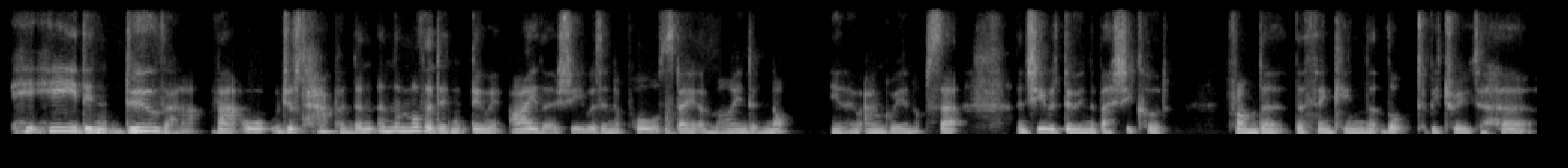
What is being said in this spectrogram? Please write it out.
He he didn't do that. That just happened. And and the mother didn't do it either. She was in a poor state of mind and not you know angry and upset. And she was doing the best she could from the the thinking that looked to be true to her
